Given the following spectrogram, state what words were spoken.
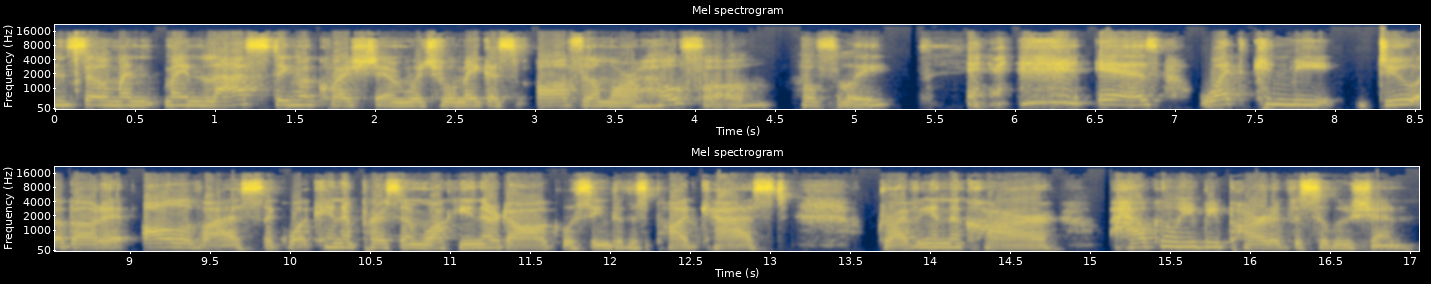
And so my, my last stigma question, which will make us all feel more hopeful, hopefully, is what can we do about it, all of us? Like, what can a person walking their dog, listening to this podcast, driving in the car, how can we be part of the solution?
